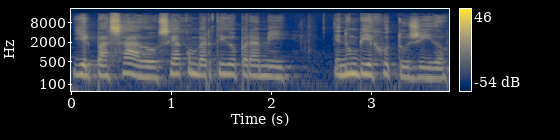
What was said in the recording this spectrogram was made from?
y el pasado se ha convertido para mí en un viejo tullido.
